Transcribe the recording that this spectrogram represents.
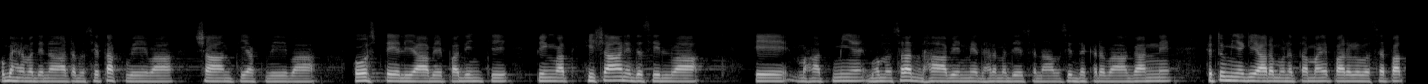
ඔබ හැම දෙනාටම සෙතක් වේවා ශාන්තියක් වේවා. ඕස්ට්‍රේලියාවේ පදිංචි පින්වත් හිෂානිද සිල්වා ඒ මහත්මිය බොහොම ශ්‍රද්ධාවෙන් මේ ධර්ම දේශනාව සිද්ධ කරවා ගන්නේ. එතුමියගේ අරමුණ තමයි පරලොව සැපත්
